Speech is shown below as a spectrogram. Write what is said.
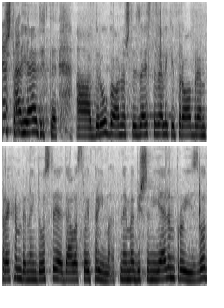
šta jedete. A drugo, ono što je zaista veliki problem, prehrambena industrija je dala svoj primat. Nema više ni jedan proizvod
